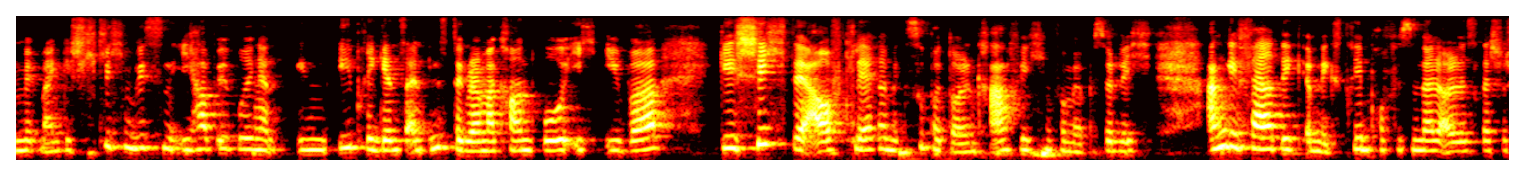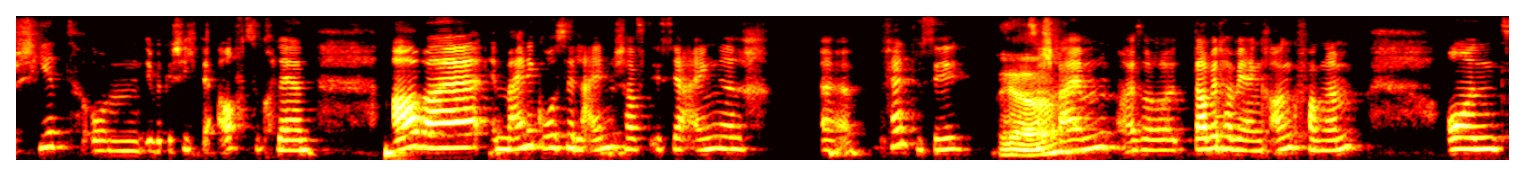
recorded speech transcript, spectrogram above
mit meinem geschichtlichen Wissen. Ich habe übrigens, in, übrigens einen Instagram-Account, wo ich über Geschichte aufkläre mit super tollen Grafiken von mir persönlich angefertigt und extrem professionell alles recherchiert, um über Geschichte aufzuklären. Aber meine große Leidenschaft ist ja eigentlich äh, Fantasy zu Ja. schreiben. Also damit habe ich eigentlich angefangen. Und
